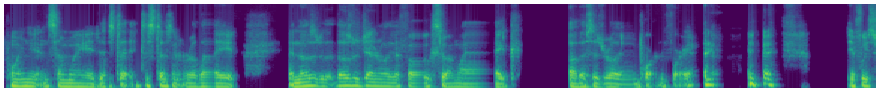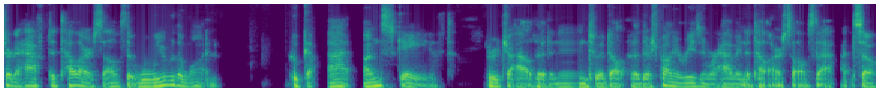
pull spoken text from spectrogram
poignant in some way. It just it just doesn't relate. And those are those are generally the folks who I'm like, oh, this is really important for you. if we sort of have to tell ourselves that we were the one who got unscathed through childhood and into adulthood, there's probably a reason we're having to tell ourselves that. So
